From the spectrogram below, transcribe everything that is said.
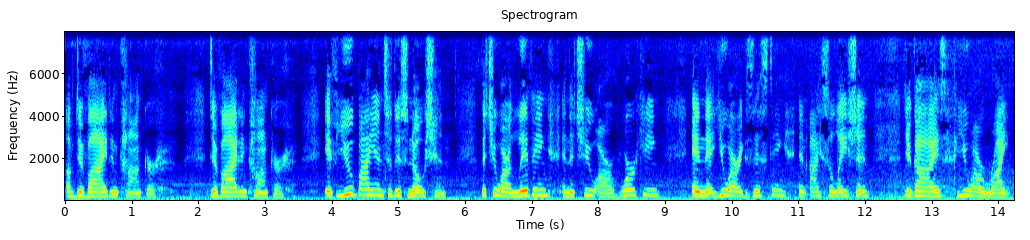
of divide and conquer. Divide and conquer. If you buy into this notion that you are living and that you are working and that you are existing in isolation, you guys, you are ripe.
